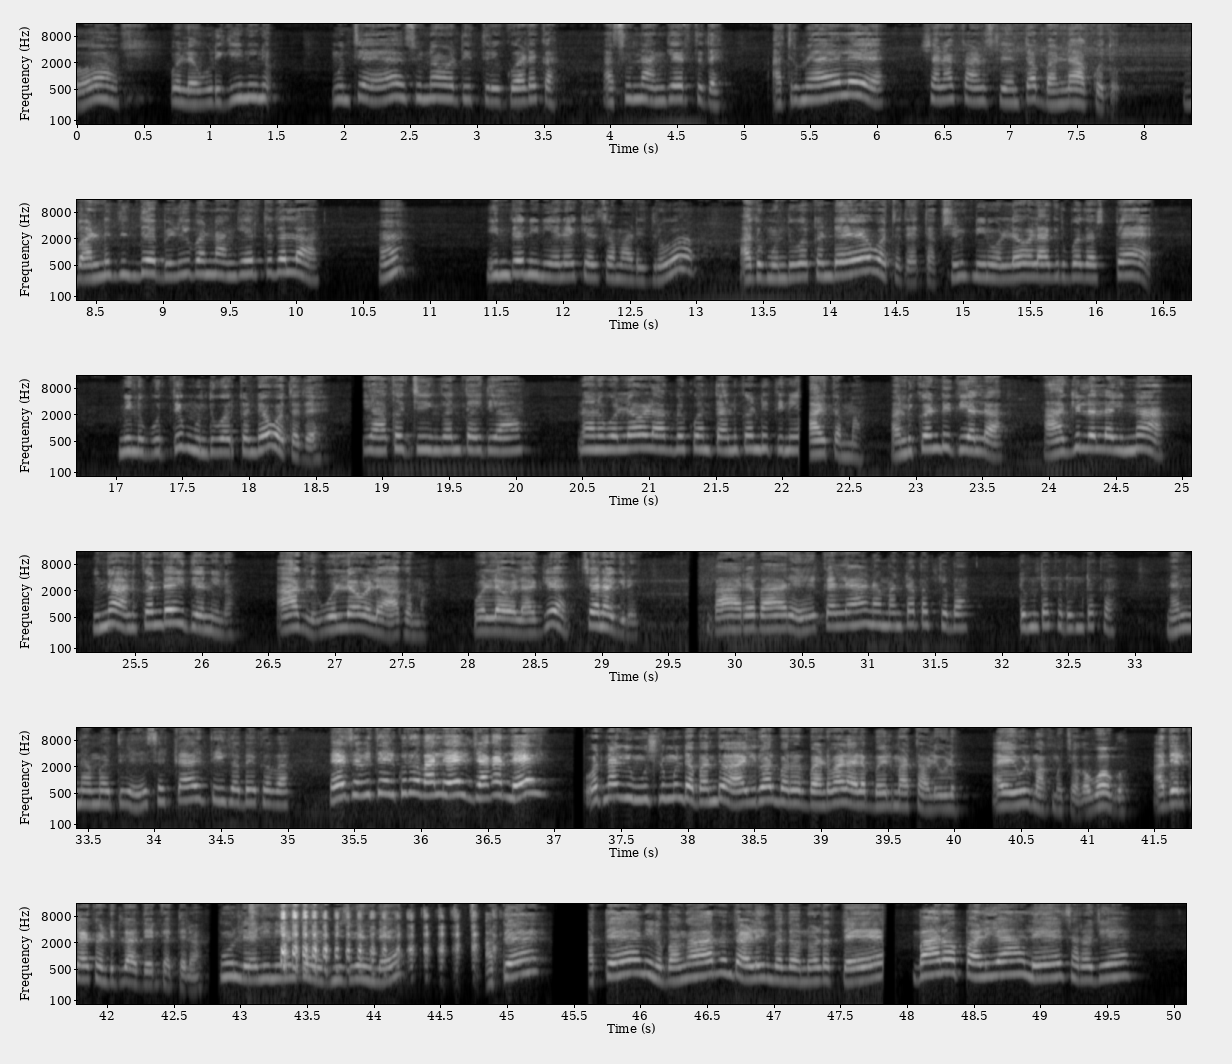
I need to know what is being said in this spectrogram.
ಒಳ್ಳೆ ಹುಡುಗಿ ನೀನು. ಮುಂಚೆ ಸುಣ್ಣ ಹೊಡೆದಿರ್ತೀರಿ ಗೋಡೆಕ. ಆ ಸುಣ್ಣ ಹಂಗೆ ಇರ್ತದೆ. ಅದ್ರ ಮೇಲೆ ಚೆನ್ನಾಗಿ ಕಾಣಿಸ್ಲಿ ಅಂತ ಬಣ್ಣ ಹಾಕೋದು. ಬಣ್ಣದಿಂದ ಬಿಳಿ ಬಣ್ಣ ಹಂಗೆ ಇರ್ತದಲ್ಲ? ಹಾಂ? ಹಿಂದೆ ನೀನು ಏನೇ ಕೆಲಸ ಮಾಡಿದ್ರು ಅದು ಮುಂದುವರ್ಕೊಂಡೇ ಓದ್ತದೆ. ತಕ್ಷಣಕ್ಕೆ ನೀನು ಒಳ್ಳೆಯವಳಾಗಿರ್ಬೋದು ಅಷ್ಟೇ ನಿನ್ನ ಬುದ್ಧಿ ಮುಂದುವರ್ಕೊಂಡೇ ಓದ್ತದೆ. ಯಾಕಜ್ಜಿ ಹಿಂಗಂತ ಇದೆಯಾ? ನಾನು ಒಳ್ಳೆಯವಳಾಗಬೇಕು ಅಂತ ಅನ್ಕೊಂಡಿದ್ದೀನಿ. ಆಯ್ತಮ್ಮ. ಅನ್ಕೊಂಡಿದ್ಯಲ್ಲ ಆಗಿಲ್ಲಲ್ಲ ಇನ್ನ? ಇನ್ನ ಅನ್ಕೊಂಡೇ ಇದೆಯಾ ನೀನು? ಆಗ್ಲಿ ಒಳ್ಳೆಯವಳೆ ಆಗಮ್ಮ. ಒಳ್ಳೆಯವಳಾಗಿ ಚೆನ್ನಾಗಿರು. ಬಾರೆ ಬಾರೆ ಕಲ್ಯಾಣ ಮಂಟಪಕ್ಕೆ ಬಾ. ಡುಮ್ಟಕ ಡುಮ್ಟಕ ನನ್ನ ಮದುವೆ ಸೆಟ್ ಆಯ್ತು ಈಗ ಬೇಕವ ಏ ಸವಿತೆ ಜಾಗಲ್ಲೇ ಮುಸ್ಲಿಂ ಮುಂದೆ ಬಂದು ಇರೋರು ಬರೋರು ಬಂಡವಾಳ ಎಲ್ಲ ಬಯಲು ಮಾಡ್ತಾಳೆ ಇವಳು. ಅಯ್ಯ ಇವಳು ಮಾತು ಮುಚ್ಚೋಗ, ಹೋಗು. ಅದೇನು ಕಾಯ್ಕೊಂಡಿದ್ಲು ಅದೇನು ಕತ್ತೇನ ಹ್ಞೂ ನೀನು ಹೇಳ್ತಾ ನಿಜವೇನ್ಲೇ ಅತ್ತೆ ಅತ್ತೆ, ನೀನು ಬಂಗಾರದಂತ ಹಳ್ಳಿಗೆ ಬಂದವ್ ನೋಡತ್ತೆ. ಬಾರೋ ಪಳಿಯ ಲೇ, ಸರೋಜೆ.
